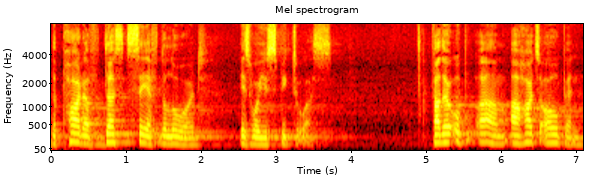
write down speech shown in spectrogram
the part of thus saith the Lord is where you speak to us. Father, um, our hearts are open.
